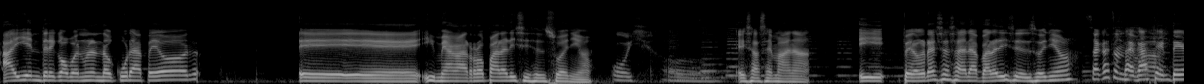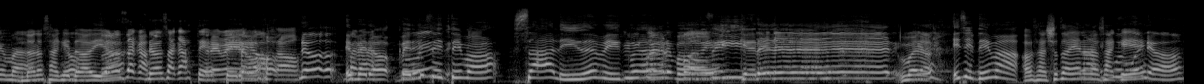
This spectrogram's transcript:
ahí entré como en una locura peor eh, y me agarró parálisis del sueño Uy. esa semana. Y, pero gracias a la parálisis del sueño, ¿Sacaste un Sacaste el tema. no lo saqué todavía. No lo sacaste. No lo sacaste. Tremendo. Pero, no, pero, pero ¿cómo ese es? tema salí de mi cuerpo cuerpo sin querer. Bueno, ese tema, o sea, yo todavía no lo saqué. bueno.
